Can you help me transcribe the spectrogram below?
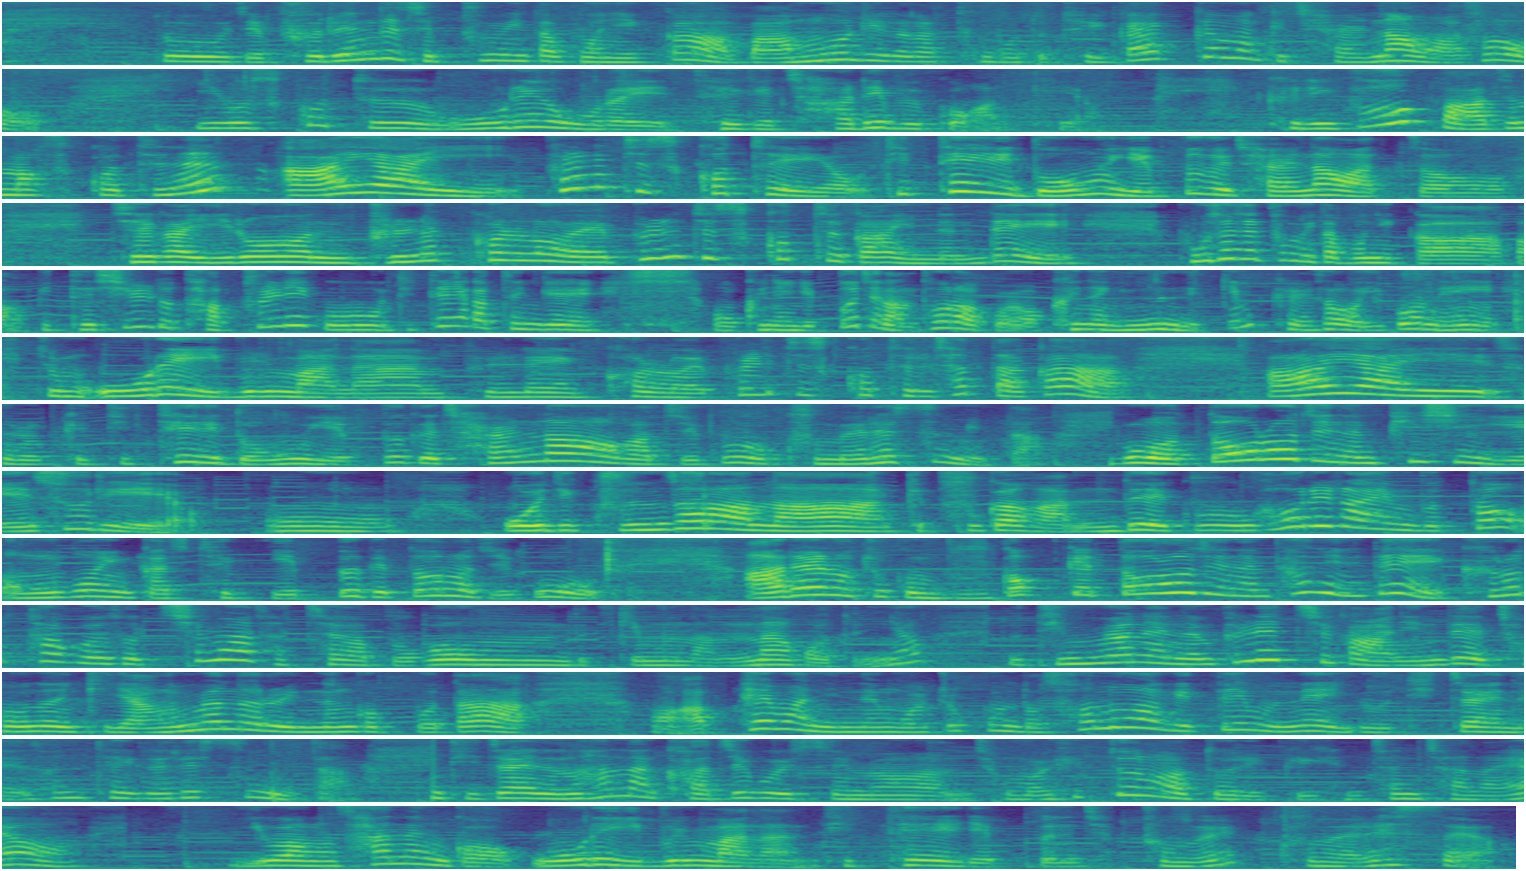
또 이제 브랜드 제품이다 보니까 마무리 같은 것도 되게 깔끔하게 잘 나와서 이 스커트 오래오래 되게 잘 입을 것 같아요. 그리고 마지막 스커트는 아이아이 플리츠 스커트예요. 디테일이 너무 예쁘게 잘 나왔죠. 제가 이런 블랙 컬러의 플리츠 스커트가 있는데 보세 제품이다 보니까 막 밑에 실도 다 풀리고 디테일 같은 게 어, 그냥 예쁘진 않더라고요. 그냥 입는 느낌? 그래서 이번에 좀 오래 입을 만한 블랙 컬러의 플리츠 스커트를 찾다가 아이아이에서 이렇게 디테일이 너무 예쁘게 잘 나와가지고 구매를 했습니다. 이거 떨어지는 핏이 예술이에요. 어. 어디 군살 하나 이렇게 부각이 안 되고 허리 라인부터 엉덩이까지 되게 예쁘게 떨어지고 아래로 조금 무겁게 떨어지는 편인데 그렇다고 해서 치마 자체가 무거운 느낌은 안 나거든요. 또 뒷면에는 플리츠가 아닌데 저는 이렇게 양면으로 있는 것보다 어, 앞에만 있는 걸 조금 더 선호하기 때문에 이 디자인을 선택을 했습니다. 디자인은 하나 가지고 있으면 정말 휘뚜루마뚜루 입기 괜찮잖아요. 이왕 사는 거 오래 입을 만한 디테일 예쁜 제품을 구매를 했어요.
